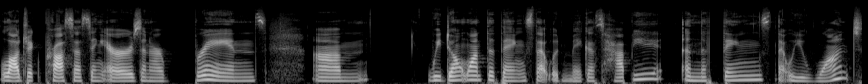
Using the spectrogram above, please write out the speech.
logic processing errors in our brains, um, we don't want the things that would make us happy. And the things that we want,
